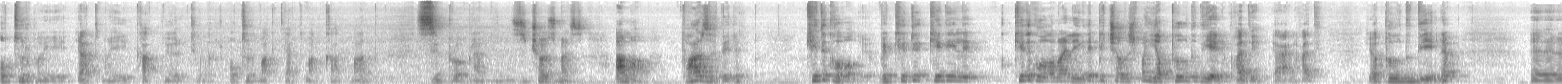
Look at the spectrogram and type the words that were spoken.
oturmayı, yatmayı, kalkmayı öğretiyorlar. Oturmak, yatmak, kalkmak sizin problemlerinizi çözmez. Ama farz edelim kedi kovalıyor ve kedi kediyle kedi kovalamayla ilgili bir çalışma yapıldı diyelim. Hadi yani hadi yapıldı diyelim. Ee,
